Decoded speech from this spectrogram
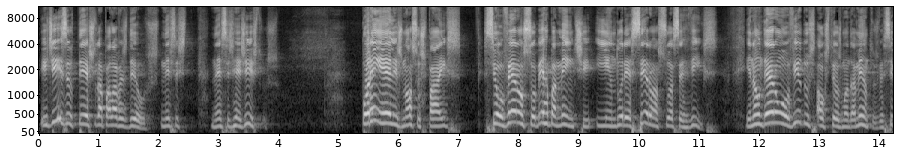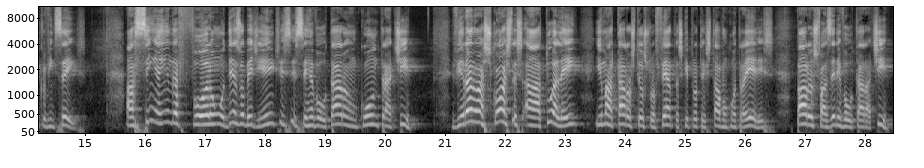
E diz o texto da palavra de Deus nesses, nesses registros. Porém, eles, nossos pais, se houveram soberbamente e endureceram a sua cerviz, e não deram ouvidos aos teus mandamentos. Versículo 26. Assim ainda foram desobedientes e se revoltaram contra ti. Viraram as costas à tua lei e mataram os teus profetas que protestavam contra eles, para os fazerem voltar a ti,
